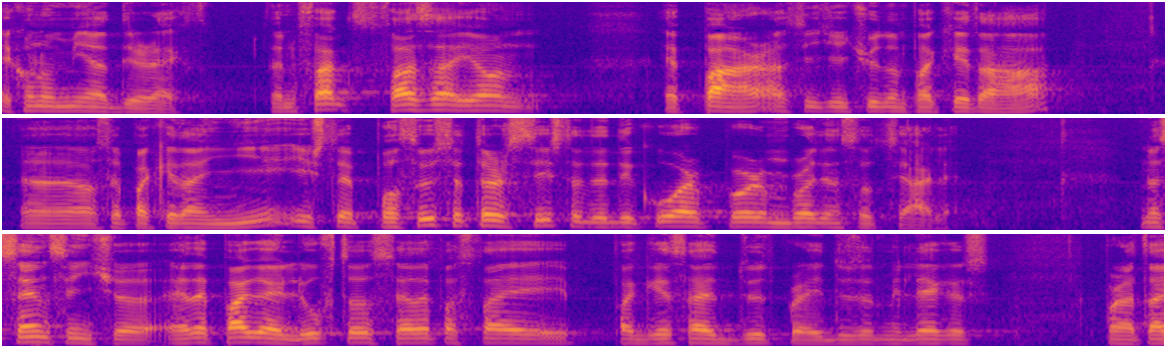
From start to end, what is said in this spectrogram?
ekonomia direkt. Dhe në fakt faza jonë e parë, atë që quajtën paketa A, ose paketa 1, ishte pothuajse tërësisht e dedikuar për mbrojtjen sociale. në sensin që edhe paga e luftës, edhe pastaj pagesa e dytë prej dyzet mijë lekësh për ata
